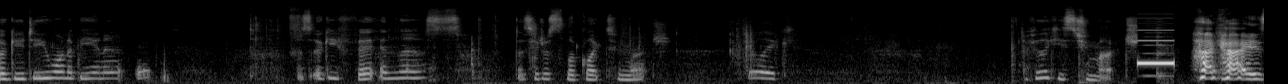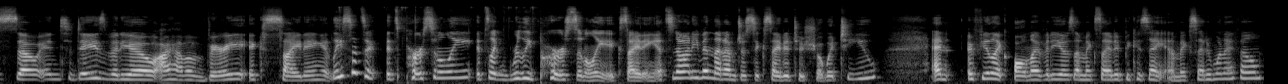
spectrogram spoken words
Oogie, do you want to be in it? Oh. Does Oogie fit in this? Does he just look like too much? I feel like... I feel like he's too much. Hi guys, so in today's video I have a very exciting, at least it's a, it's personally, it's like really personally exciting. It's not even that I'm just excited to show it to you. And I feel like all my videos I'm excited because I am excited when I film.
